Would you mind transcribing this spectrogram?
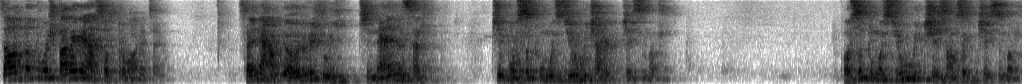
За одоо тэгвэл дараагийн асуулт руу гаръя заяа. Саяны хамгийн оргил үед чинь 8 сар чи бусад хүмүүс юу гэж харагдаж байсан бол? Бусад хүмүүс юу гэж чи сонсогдож байсан бол?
